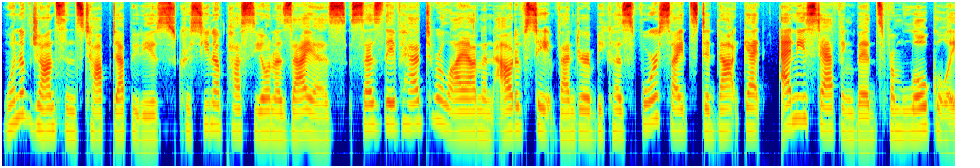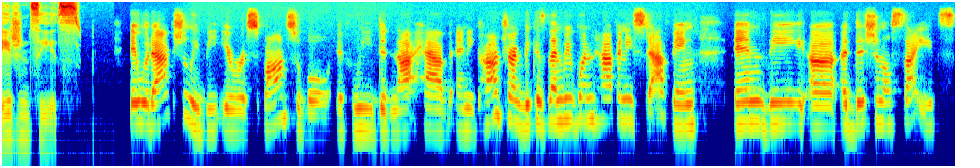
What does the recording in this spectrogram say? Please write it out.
One of Johnson's top deputies, Cristina Pacione Zayas, says they've had to rely on an out of state vendor because four sites did not get any staffing bids from local agencies. It would actually be irresponsible if we did not have any contract because then we wouldn't have any staffing in the uh, additional sites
